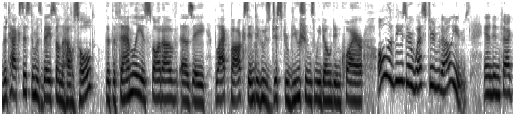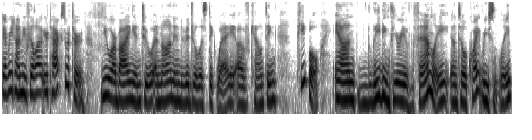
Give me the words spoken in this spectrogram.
the tax system is based on the household? That the family is thought of as a black box into whose distributions we don't inquire. All of these are Western values. And in fact, every time you fill out your tax return, you are buying into a non individualistic way of counting people. And leading theory of the family, until quite recently,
